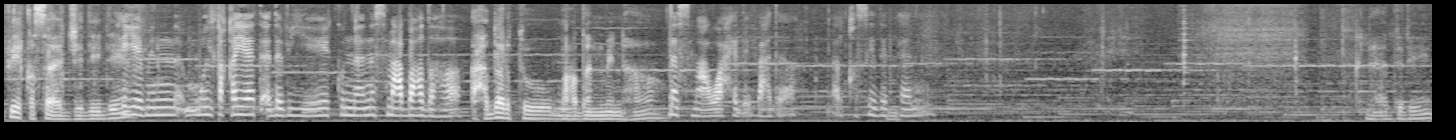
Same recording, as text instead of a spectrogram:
في قصائد جديدة. هي من ملتقيات أدبية كنا نسمع بعضها. أحضرت بعضا منها. نسمع واحدة بعد القصيدة الثانية. لا أدري.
